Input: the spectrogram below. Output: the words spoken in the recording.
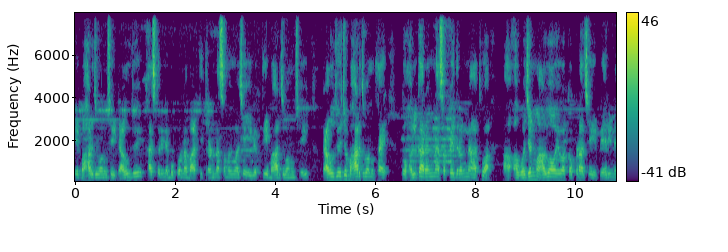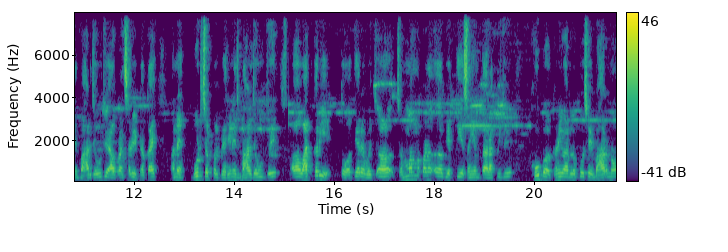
એ બહાર જવાનું છે એ ટાળવું જોઈએ. ખાસ કરીને બપોરના બારથી ત્રણના સમયમાં છે એ વ્યક્તિએ બહાર જવાનું છે એ ટાળવું જોઈએ. જો બહાર જવાનું થાય તો હલકા રંગના, સફેદ રંગના અથવા વજનમાં હળવા હોય એવા કપડાં છે એ પહેરીને બહાર જવું જોઈએ. આ ઉપરાંત શરીર ઢકાય અને બૂટ ચપ્પલ પહેરીને જ બહાર જવું જોઈએ. વાત કરીએ તો અત્યારે જમવામાં પણ વ્યક્તિએ સંયમતા રાખવી જોઈએ. ખૂબ ઘણીવાર લોકો છે બહારનો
